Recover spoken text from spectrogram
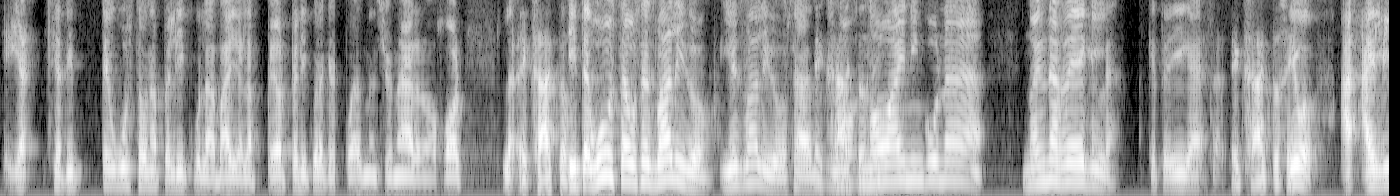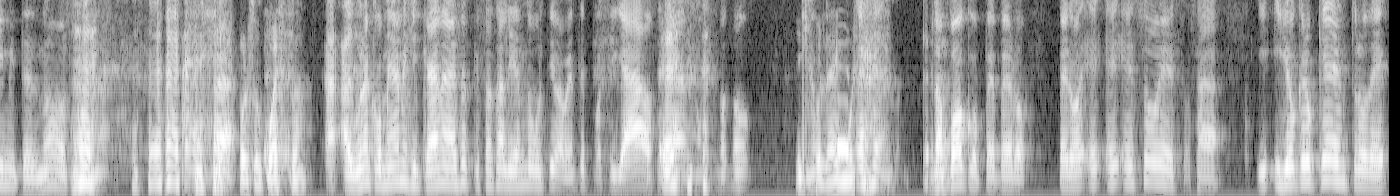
si a ti te gusta una película, vaya, la peor película que puedas mencionar, a lo mejor Exacto. Y te gusta, o sea, es válido, y es válido, o sea, no, hay ninguna, no hay una regla que te diga. Exacto, sí. Digo, hay límites, ¿no? O sea, por supuesto. Alguna comedia mexicana de esas que está saliendo últimamente, pues sí, ya, o sea, ya, no, no, Híjole, hay muchas. Tampoco, pero, pero e, e, eso es, o sea, y, y, yo creo que dentro de,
